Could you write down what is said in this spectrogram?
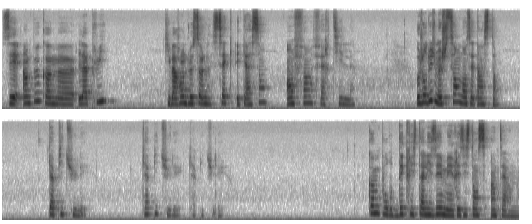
c'est un peu comme euh, la pluie qui va rendre le sol sec et cassant, enfin fertile. Aujourd'hui, je me sens dans cet instant. Capituler, capituler, capituler. Comme pour décristalliser mes résistances internes.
